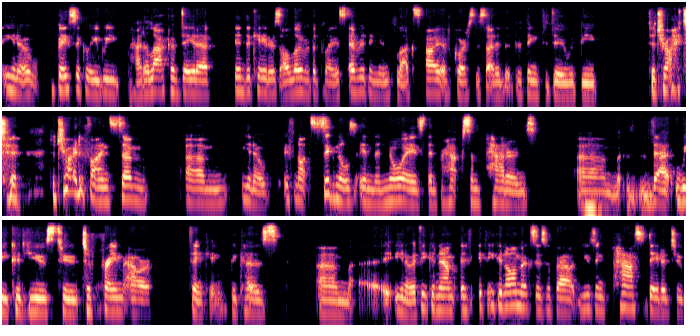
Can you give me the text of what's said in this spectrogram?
you know basically we had a lack of data indicators all over the place everything in flux i of course decided that the thing to do would be to try to to try to find some um, you know if not signals in the noise then perhaps some patterns mm-hmm. um, that we could use to to frame our thinking because um, eh, you know, if, economic, if, if, economics is about using past data to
